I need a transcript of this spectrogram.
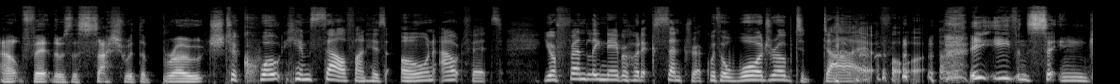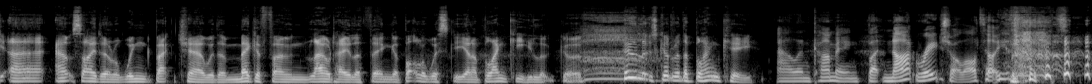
outfit. There was the sash with the brooch. to quote himself on his own outfits, your friendly neighborhood eccentric with a wardrobe to die for. Even sitting uh, outside on a winged back chair with a megaphone loudhailer thing, a bottle of whiskey, and a blankie, he looked good. Who looks good with a blankie? Alan Cumming, but not Rachel, I'll tell you that.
